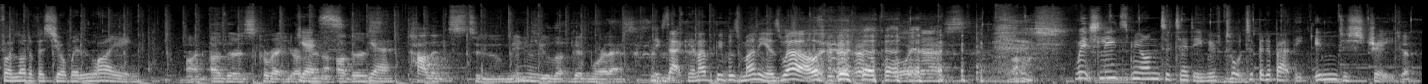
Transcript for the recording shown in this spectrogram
for a lot of us, you're relying. On others, correct? You're Yes, relying on others' yeah. Mm-hmm. talents to make you look good, more or less. Exactly, and other people's money as well. oh yes. Which leads me on to Teddy. We've talked a bit about the industry Yep.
